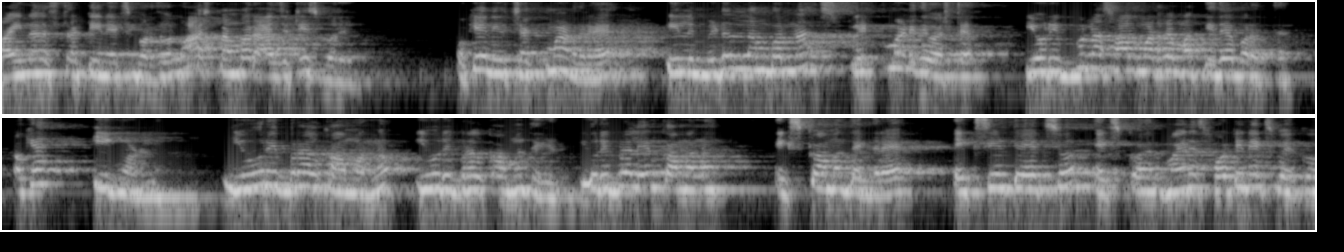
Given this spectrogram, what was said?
minus thirteen X ಬರ್ತದೆ. Last number as it is ಬರ್ರಿ. ಓಕೆ ನೀವು ಚೆಕ್ ಮಾಡಿದ್ರೆ ಇಲ್ಲಿ ಮಿಡಲ್ ನಂಬರ್ನ ಸ್ಪ್ಲಿಟ್ ಮಾಡಿದೀವಿ ಅಷ್ಟೇ. ಇವ್ರಿಬ್ಬರನ್ನ ಸಾಲ್ವ್ ಮಾಡಿದ್ರೆ ಮತ್ತೆ ಇದೇ ಬರುತ್ತೆ. ಓಕೆ ಈಗ ನೋಡ್ರಿ. ಇವ್ರಿಬ್ರಲ್ಲಿ ಕಾಮನ್ ಇವ್ರಿಬ್ರಲ್ಲಿ ಕಾಮನ್ ತೆಗೆದು. ಇವ್ರಿಬ್ರಲ್ಲಿ ಏನು ಕಾಮನ್ ಎಕ್ಸ್ ಕಾಮನ್ ತೆಗೆದ್ರೆ X into X X square minus fourteen X ಬೇಕು.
